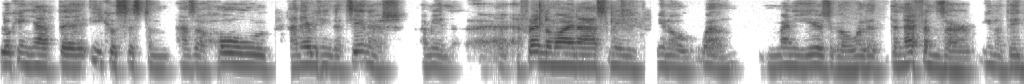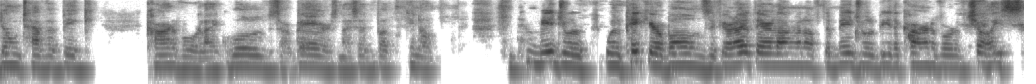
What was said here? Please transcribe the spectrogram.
looking at the ecosystem as a whole and everything that's in it. I mean, a, a friend of mine asked me, you know, well, many years ago, well, the Nephins are, you know, they don't have a big carnivore like wolves or bears. And I said, but, you know, the midge will, will pick your bones. If you're out there long enough, the midge will be the carnivore of choice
